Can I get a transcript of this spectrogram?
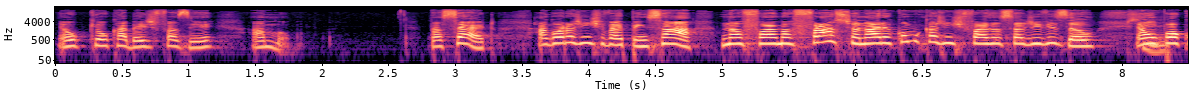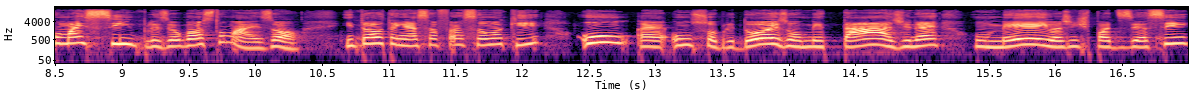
É o que eu acabei de fazer à mão. Tá certo? Agora a gente vai pensar na forma fracionária, como que a gente faz essa divisão. É um Sim. pouco mais simples, eu gosto mais, ó. Então, eu tenho essa fração aqui, 1 um, é, um sobre 2, ou metade, né? um meio, a gente pode dizer assim,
